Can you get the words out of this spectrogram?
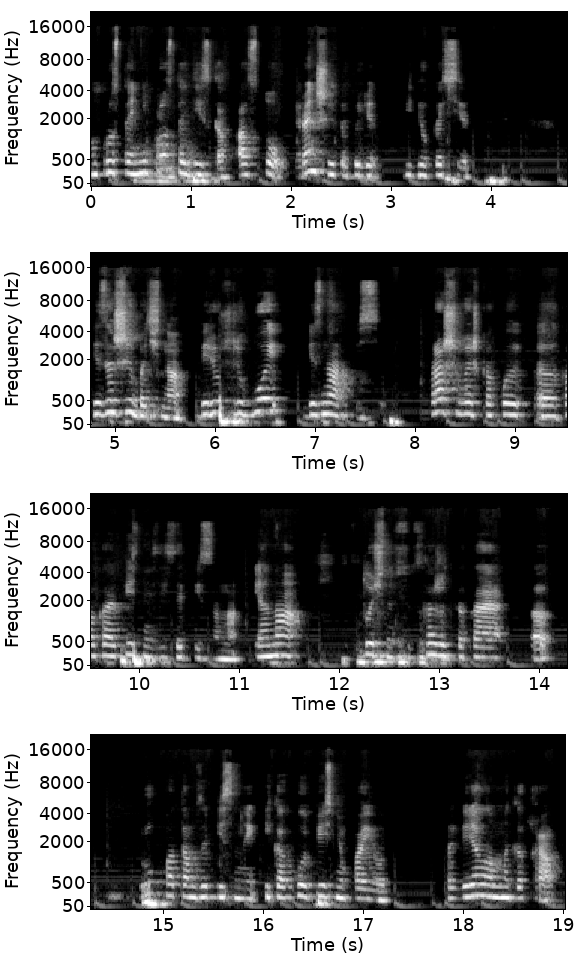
Ну просто не просто дисков, а стопки. Раньше это были видеокассеты. Безошибочно берешь любой без надписи, спрашиваешь, какой, э, какая песня здесь описана, и она с точностью скажет, какая э, группа там записана и какую песню поет. Проверяла многократно.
